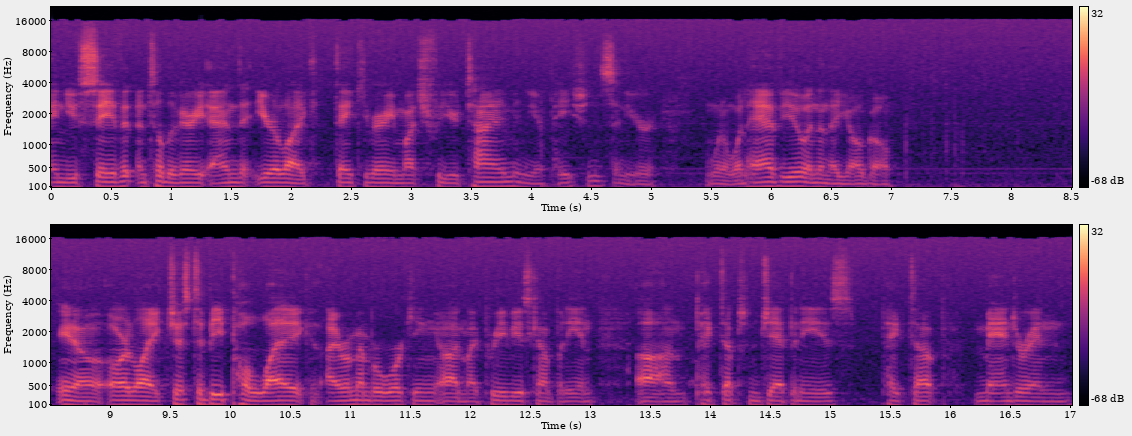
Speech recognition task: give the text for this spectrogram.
and you save it until the very end that you're like, thank you very much for your time and your patience and your what have you, and then they all go. You know, or like just to be polite. I remember working on my previous company and um, picked up some Japanese, picked up Mandarin,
